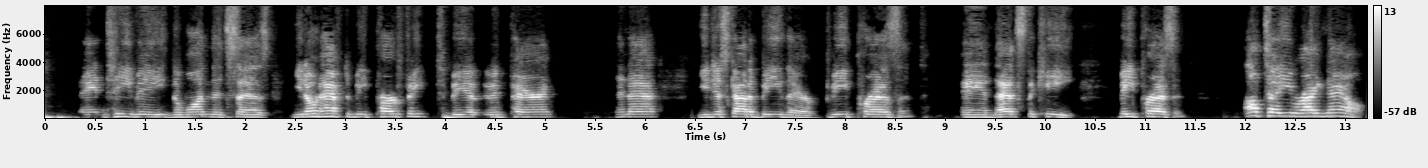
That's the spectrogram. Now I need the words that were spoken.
Mm-hmm. and TV, the one that says, you don't have to be perfect to be a good parent and that. You just got to be there, be present. And that's the key be present. I'll tell you right now,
